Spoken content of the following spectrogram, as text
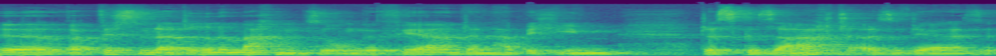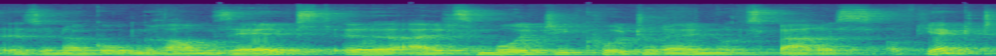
äh, was willst du da drinnen machen, so ungefähr. Und dann habe ich ihm das gesagt, also der Synagogenraum selbst äh, als multikulturell nutzbares Objekt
